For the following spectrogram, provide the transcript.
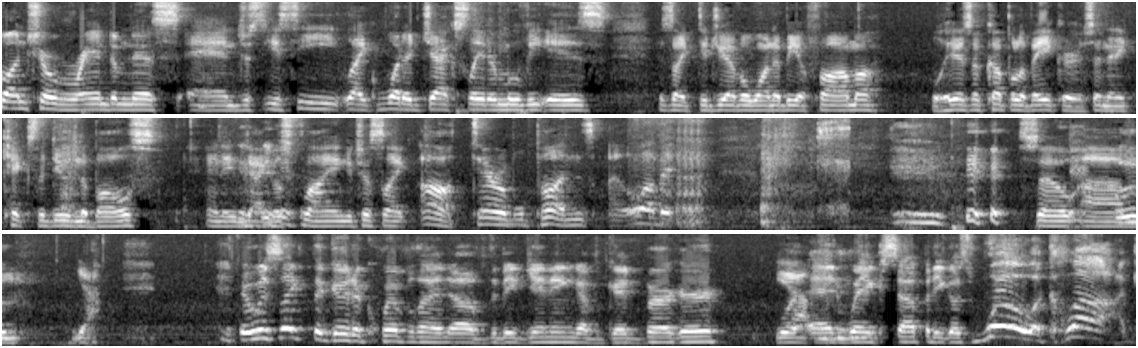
bunch of randomness and just you see like what a Jack Slater movie is. Is like, did you ever want to be a farmer? Well, here's a couple of acres, and then he kicks the dude in the balls, and the guy goes flying. It's just like, oh, terrible puns. I love it. So, um, yeah. it was like the good equivalent of the beginning of good burger Yeah, Ed wakes up and he goes, "Whoa, a clock!"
